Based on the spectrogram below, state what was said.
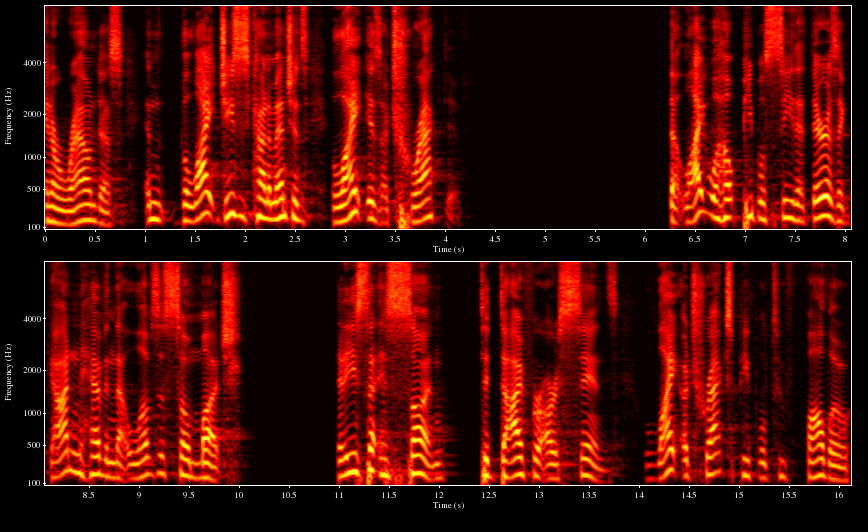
and around us. And the light, Jesus kind of mentions, light is attractive. That light will help people see that there is a God in heaven that loves us so much that he sent his son to die for our sins. Light attracts people to follow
